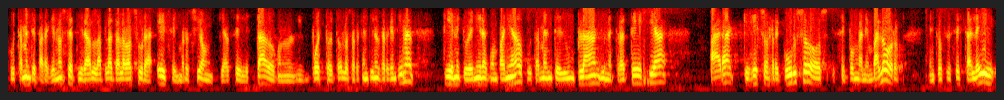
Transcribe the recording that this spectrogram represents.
justamente para que no sea tirar la plata a la basura, esa inversión que hace el Estado con el impuesto de todos los argentinos y argentinas, tiene que venir acompañado justamente de un plan, de una estrategia para que esos recursos se pongan en valor. Entonces esta ley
